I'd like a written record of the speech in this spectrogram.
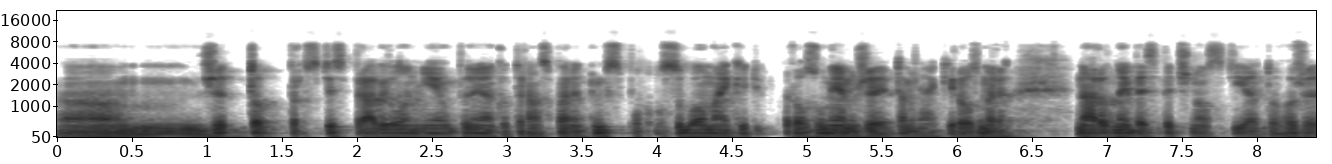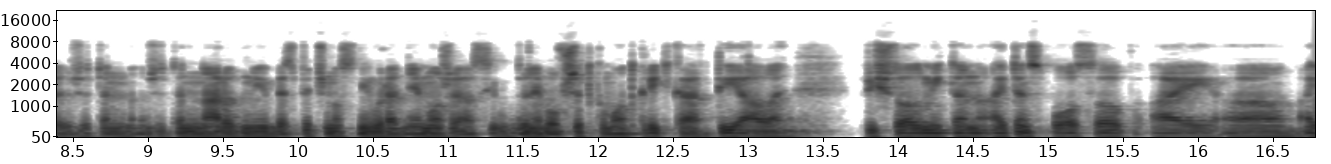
um, že to proste spravilo nie úplne ako transparentným spôsobom, aj keď rozumiem, že je tam nejaký rozmer národnej bezpečnosti a toho, že, že, ten, že ten Národný bezpečnostný úrad nemôže asi úplne vo všetkom odkryť karty, ale prišlo mi ten, aj ten spôsob, aj, uh, aj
